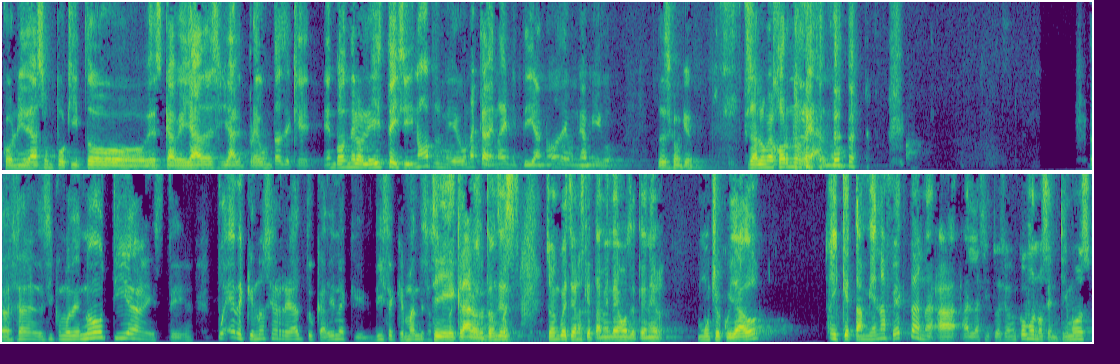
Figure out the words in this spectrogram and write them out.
con ideas un poquito descabelladas y ya le preguntas de que, ¿en dónde lo leíste? Y si no, pues me llegó una cadena de mi tía, ¿no? De un mi amigo. Entonces, como que, pues a lo mejor no es real, ¿no? Ajá, así como de, no, tía, este, puede que no sea real tu cadena que dice que mandes a Sí, claro, entonces son cuestiones que también debemos de tener mucho cuidado y que también afectan a, la situación como nos sentimos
